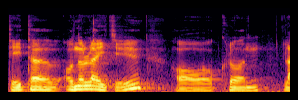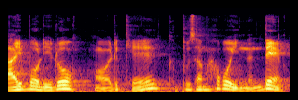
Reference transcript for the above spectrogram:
데이터 analyze 어, 그런 라이브러리로 어, 이렇게 급부상하고 있는데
